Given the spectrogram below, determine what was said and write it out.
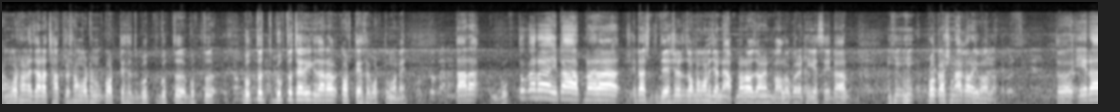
সংগঠনে যারা ছাত্র সংগঠন করতেছে, গুপ্ত গুপ্ত গুপ্ত গুপ্ত, গুপ্তচারী যারা করতেছে বর্তমানে, তারা, গুপ্তকারা এটা আপনারা, এটা দেশের জনগণ জানে, আপনারাও জানেন, ভালো করে, ঠিক আছে, এটা প্রকাশ না করাই ভালো। তো এরা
